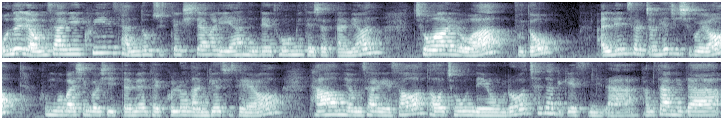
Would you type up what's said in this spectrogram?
오늘 영상이 퀸스 단독주택 시장을 이해하는 데 도움이 되셨다면 좋아요와 구독, 알림 설정 해주시고요. 궁금하신 것이 있다면 댓글로 남겨주세요. 다음 영상에서 더 좋은 내용으로 찾아뵙겠습니다. 감사합니다.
